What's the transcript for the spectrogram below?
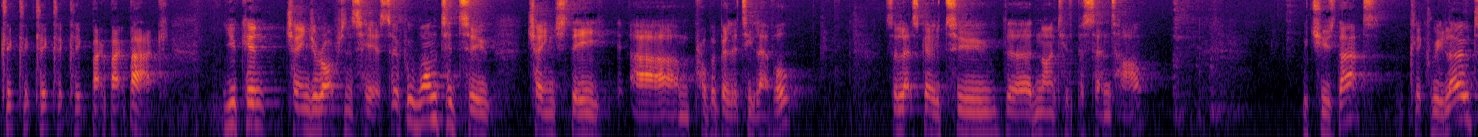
click, click, click, click, click, back, back, back, you can change your options here. So if we wanted to change the um, probability level, so let's go to the 90th percentile. We choose that, click reload,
